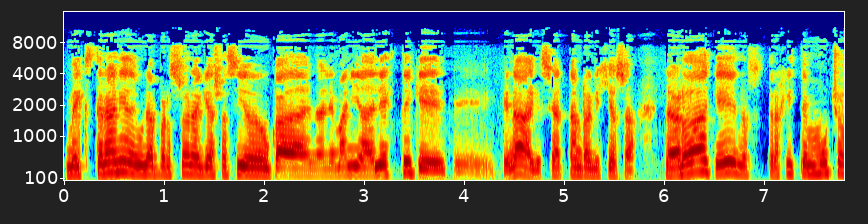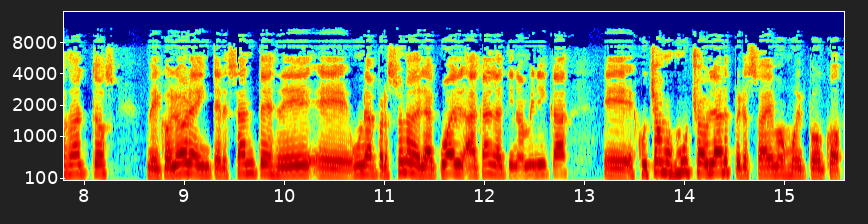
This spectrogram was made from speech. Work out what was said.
me extraña de una persona que haya sido educada en Alemania del Este que, que, que nada, que sea tan religiosa. La verdad que nos trajiste muchos datos de color e interesantes de eh, una persona de la cual acá en Latinoamérica eh, escuchamos mucho hablar, pero sabemos muy poco.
